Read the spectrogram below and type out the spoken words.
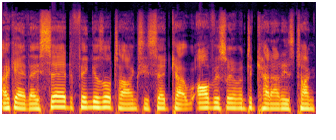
okay, they said fingers or tongues. He said, cut. Obviously, I went to cut out his tongue.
